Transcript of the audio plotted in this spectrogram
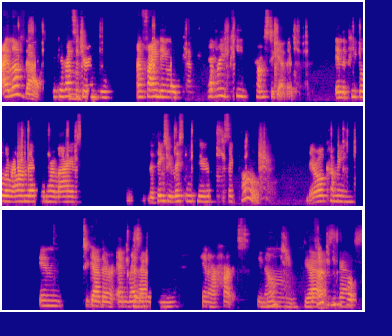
I, I love that because that's mm-hmm. a journey I'm finding like every piece comes together in the people around us in our lives, the things we listen to. It's like, oh, they're all coming in together and resonating yeah. In our hearts, you know? Mm, it's really yes.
